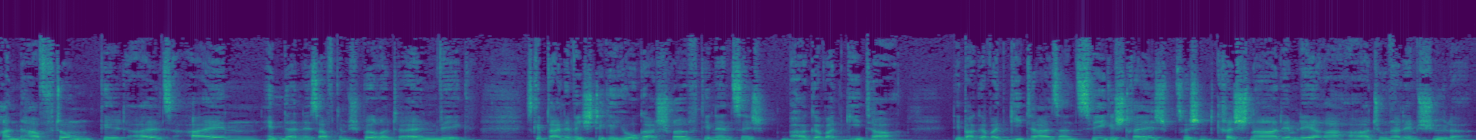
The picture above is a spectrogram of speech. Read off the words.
Anhaftung gilt als ein Hindernis auf dem spirituellen Weg. Es gibt eine wichtige Yogaschrift, die nennt sich Bhagavad Gita. Die Bhagavad Gita ist ein Zwiegesträch zwischen Krishna, dem Lehrer, Arjuna, dem Schüler.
